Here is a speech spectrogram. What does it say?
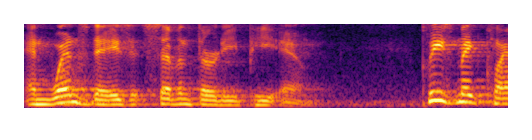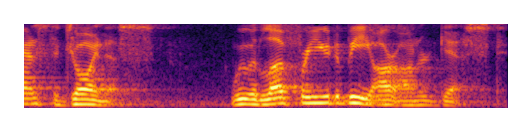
and Wednesdays at 7:30 p.m. Please make plans to join us. We would love for you to be our honored guest.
